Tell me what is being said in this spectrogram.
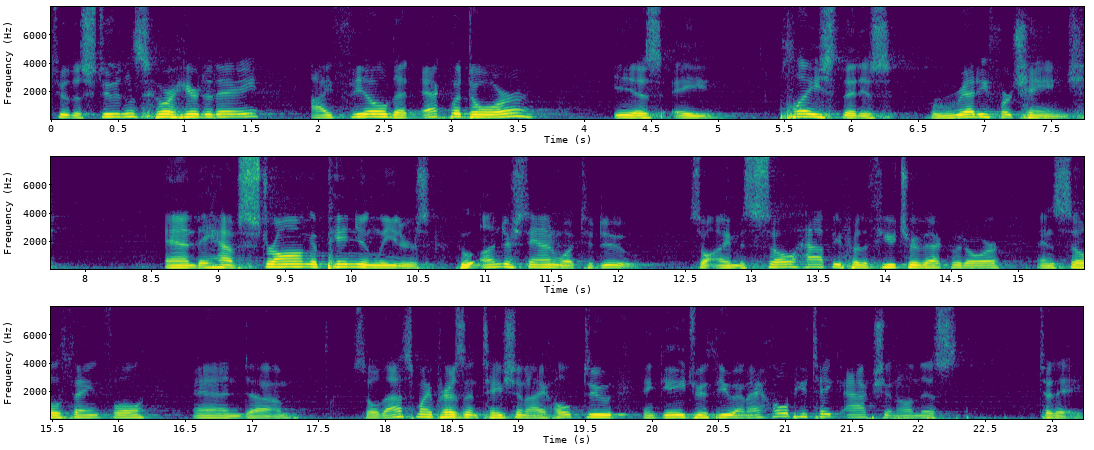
to the students who are here today. I feel that Ecuador is a place that is ready for change. And they have strong opinion leaders who understand what to do. So I'm so happy for the future of Ecuador and so thankful. And um, so that's my presentation. I hope to engage with you, and I hope you take action on this today.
